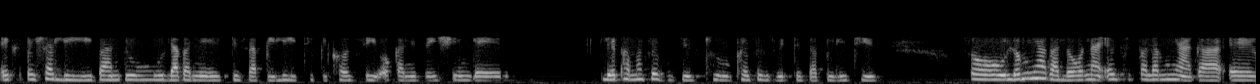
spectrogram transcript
especially bantu laba ne-disability because the organization le lepha ama-services to persons with disabilities. So lo mnyaka lona esicala mnyaka eh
